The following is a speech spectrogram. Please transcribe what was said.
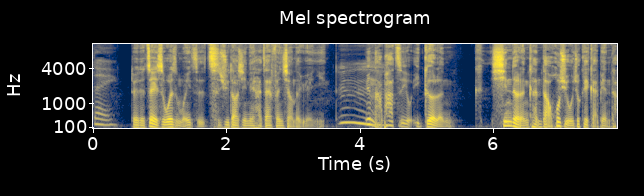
对。对的，这也是为什么一直持续到今天还在分享的原因。嗯，因为哪怕只有一个人新的人看到，或许我就可以改变他。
